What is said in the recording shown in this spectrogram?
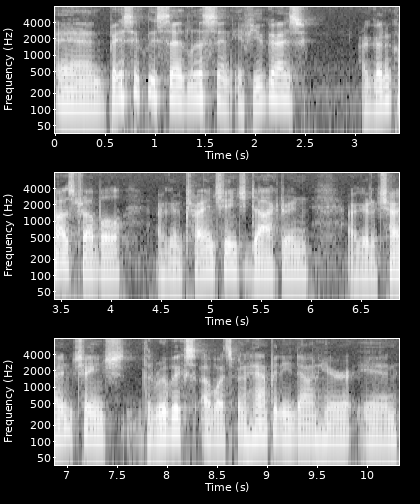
and basically said, listen, if you guys are going to cause trouble, are going to try and change doctrine, are going to try and change the rubrics of what's been happening down here in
